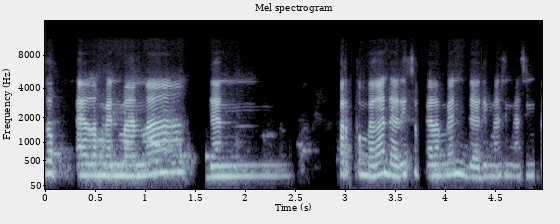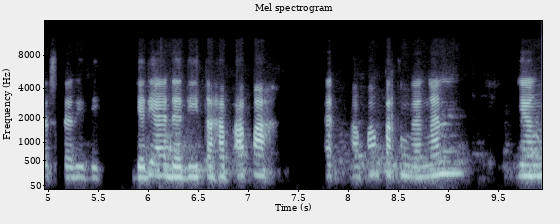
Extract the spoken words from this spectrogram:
sub elemen mana dan perkembangan dari sub elemen dari masing-masing didik. Jadi ada di tahap apa eh, apa perkembangan yang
